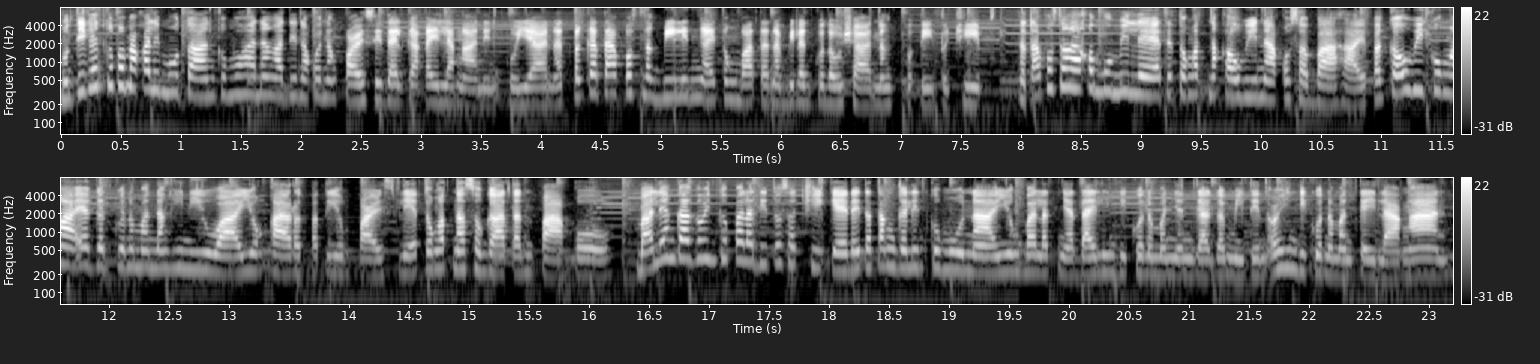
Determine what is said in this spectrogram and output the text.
Muntikan ko pa makalimutan, kumuha na nga din ako ng parsley dahil kakailanganin ko yan. At pagkatapos nagbilin nga itong bata na bilan ko daw siya ng potato chips. Natapos na nga akong bumili at ito nga't nakauwi na ako sa bahay. Pagka uwi ko nga, ay agad ko naman ng hiniwa yung carrot pati yung parsley. Ito nga't nasugatan pa ako. Bali, ang gagawin ko pala dito sa chicken ay tatanggalin ko muna yung balat niya dahil hindi ko naman yan gagamitin or hindi ko naman kailangan.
